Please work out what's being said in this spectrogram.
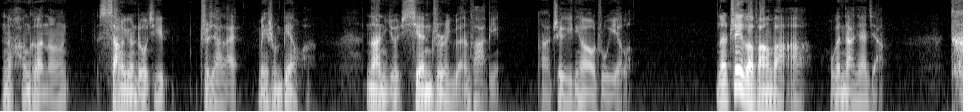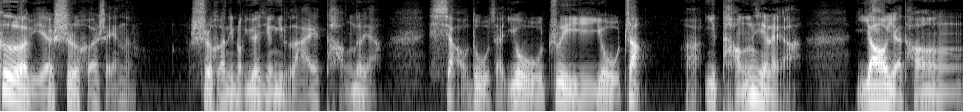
那很可能三个月周期治下来没什么变化，那你就先治原发病啊，这个一定要注意了。那这个方法啊，我跟大家讲。特别适合谁呢？适合那种月经一来疼的呀，小肚子又坠又胀啊，一疼起来呀，腰也疼，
